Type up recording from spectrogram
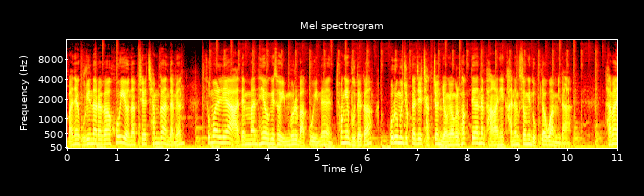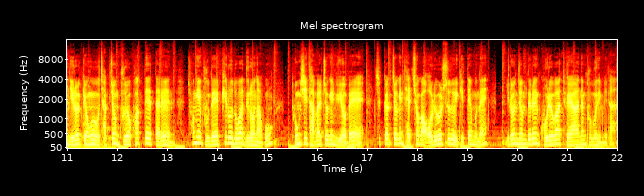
만약 우리나라가 호위연합체에 참가한다면 소말리아 아덴만 해역에서 임무를 맡고 있는 청해 부대가 호르무즈까지 작전 영역을 확대하는 방안이 가능성이 높다고 합니다. 다만 이럴 경우 작전 구역 확대에 따른 청해 부대의 피로도가 늘어나고 동시다발적인 위협에 즉각적인 대처가 어려울 수도 있기 때문에 이런 점들은 고려가 돼야 하는 부분입니다.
